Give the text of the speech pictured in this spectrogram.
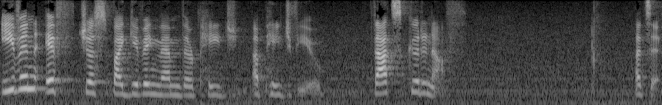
even if just by giving them their page a page view. That's good enough. That's it.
